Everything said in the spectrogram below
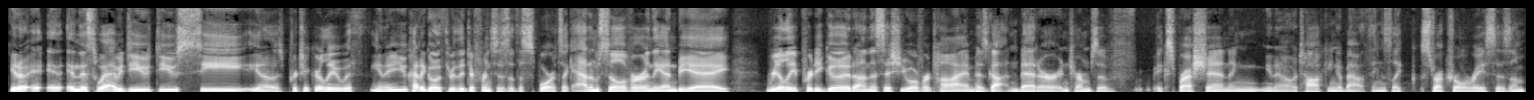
you know in, in, this way i mean do you do you see you know particularly with you know you kind of go through the differences of the sports. Like adam silver in the nba really pretty good on this issue over time has gotten better in terms of expression and you know talking about things like structural racism.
